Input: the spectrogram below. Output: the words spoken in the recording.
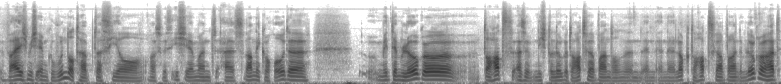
weil ich mich eben gewundert habe, dass hier, was weiß ich, jemand aus Wernigerode mit dem Logo der Harz, also nicht der Logo der Harzfährbahn, sondern eine, eine Lok der Harzfährbahn im Logo hat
